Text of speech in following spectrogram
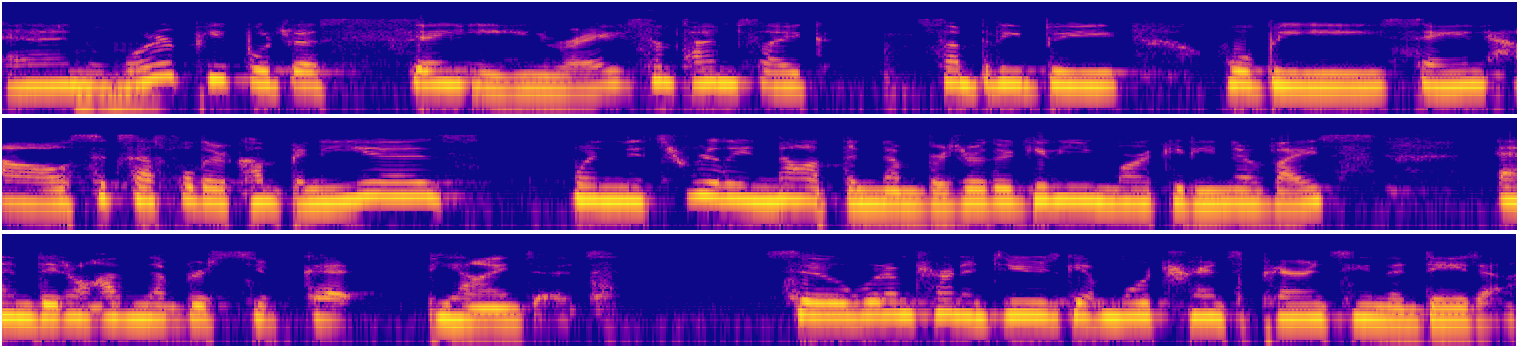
and what are people just saying right? Sometimes like somebody be will be saying how successful their company is when it's really not the numbers or they're giving you marketing advice and they don't have numbers to get behind it. So what i'm trying to do is get more transparency in the data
